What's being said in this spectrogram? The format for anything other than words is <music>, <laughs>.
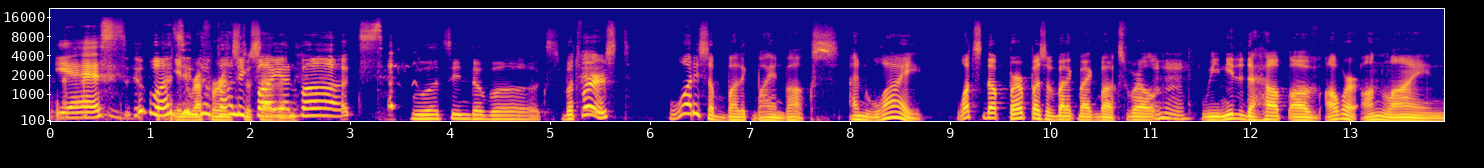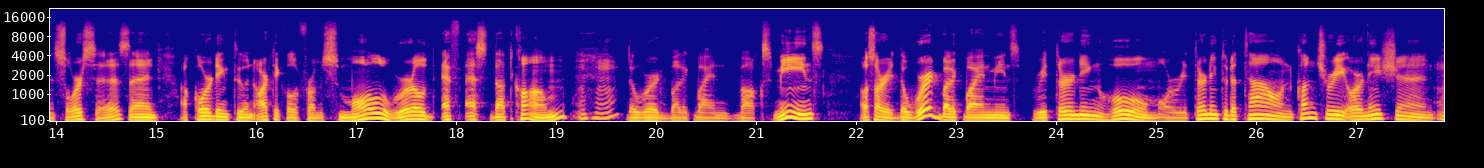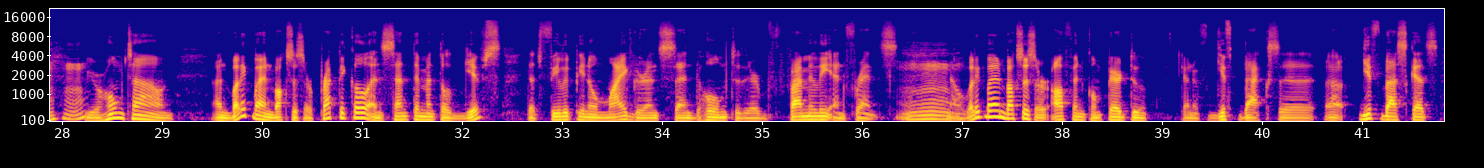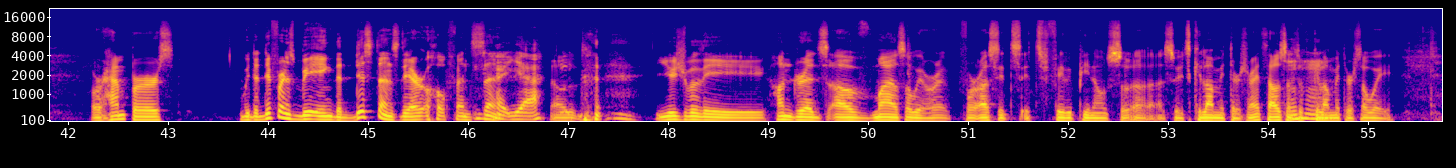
Yes, what's In reference to seven. box? <laughs> What's in the box? But first, what is a balikbayan box and why? What's the purpose of balikbayan box? Well, mm-hmm. we needed the help of our online sources, and according to an article from smallworldfs.com, mm-hmm. the word balikbayan box means Oh, sorry. The word balikbayan means returning home or returning to the town, country, or nation, mm-hmm. your hometown. And balikbayan boxes are practical and sentimental gifts that Filipino migrants send home to their family and friends. Mm. Now, balikbayan boxes are often compared to kind of gift bags, uh, uh, gift baskets, or hampers, with the difference being the distance they are <laughs> often <laughs> sent. Yeah. Now, <laughs> usually hundreds of miles away. Or for us, it's it's Filipinos, so, uh, so it's kilometers, right? 1000s of kilometers away.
